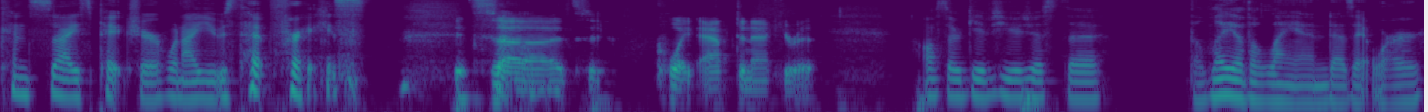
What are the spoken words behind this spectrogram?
concise picture when I use that phrase. it's So- uh it's quite apt and accurate. Also gives you just the the lay of the land, as it were.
